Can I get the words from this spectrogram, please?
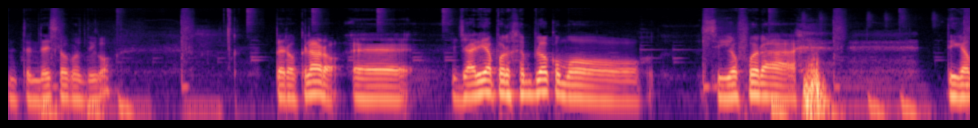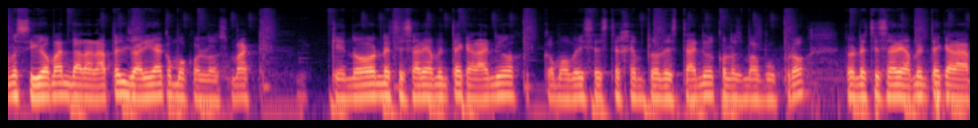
¿Entendéis lo que os digo? Pero claro, eh, yo haría, por ejemplo, como si yo fuera, digamos, si yo mandara a Apple, yo haría como con los Mac, que no necesariamente cada año, como veis este ejemplo de este año con los MacBook Pro, no necesariamente cada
